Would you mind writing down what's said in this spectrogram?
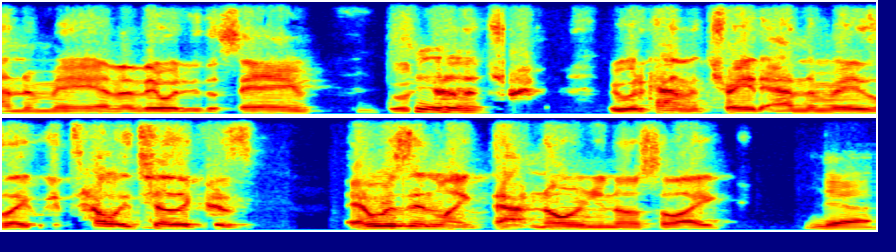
anime, and then they would do the same. We would, kind, of trade, we would kind of trade animes, like we tell each other because it wasn't like that known, you know. So like, yeah,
